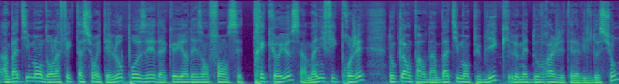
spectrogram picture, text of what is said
un bâtiment dont l'affectation était l'opposé d'accueillir des enfants, c'est très curieux, c'est un magnifique projet. Donc là on parle d'un bâtiment public, le maître d'ouvrage était la ville de Sion.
